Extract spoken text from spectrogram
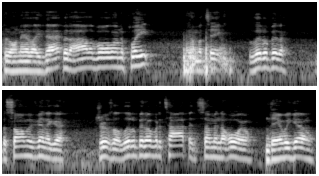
Put it on there like that. Of olive oil on the plate. And I'm gonna take a little bit of balsamic vinegar. Drizzle a little bit over the top and some in the oil. There we go.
